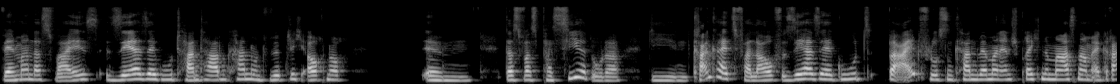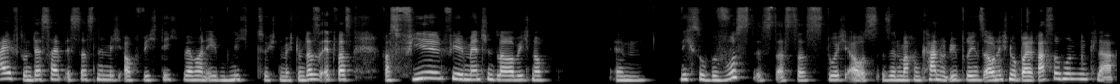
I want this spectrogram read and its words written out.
wenn man das weiß, sehr, sehr gut handhaben kann und wirklich auch noch ähm, das, was passiert oder den Krankheitsverlauf sehr, sehr gut beeinflussen kann, wenn man entsprechende Maßnahmen ergreift. Und deshalb ist das nämlich auch wichtig, wenn man eben nicht züchten möchte. Und das ist etwas, was vielen, vielen Menschen, glaube ich, noch ähm, nicht so bewusst ist, dass das durchaus Sinn machen kann. Und übrigens auch nicht nur bei Rassehunden, klar,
